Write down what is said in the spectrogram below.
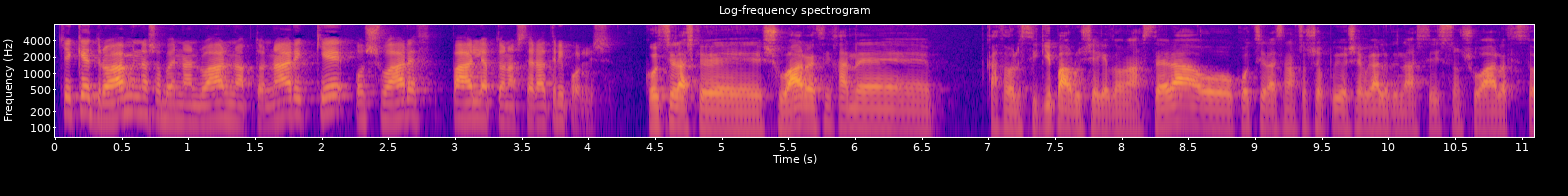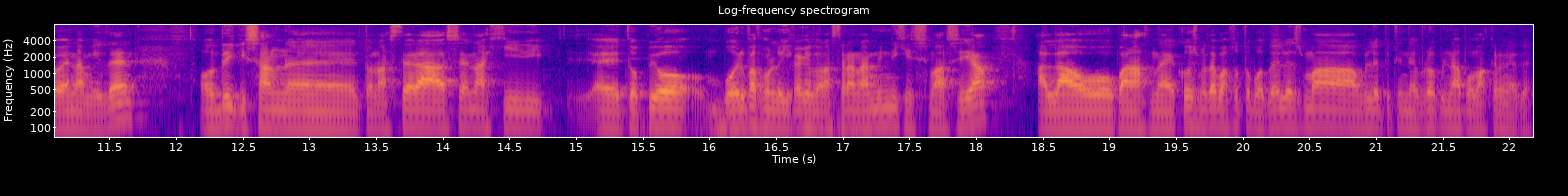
και κέντρο άμυνας ο Μπενανουάλνο από τον Άρη και ο Σουάρεθ πάλι από τον Αστέρα Τρίπολης. Κότσιρας και Σουάρεθ είχαν καθοριστική παρουσία για τον Αστέρα. Ο Κότσιρας είναι αυτός ο οποίος έβγαλε την assist στον Σουάρεθ στο 1-0. Οδήγησαν ε, τον Αστέρα σε ένα χ ε, το οποίο μπορεί βαθμολογικά για τον Αστέρα να μην είχε σημασία, αλλά ο Παναθηναϊκός μετά από αυτό το αποτέλεσμα βλέπει την Ευρώπη να απομακρύνεται.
